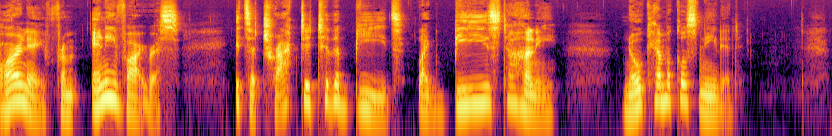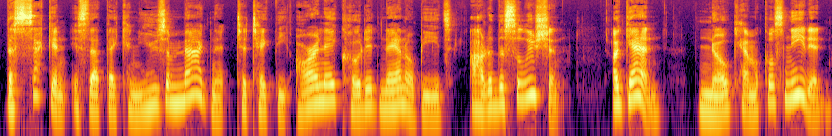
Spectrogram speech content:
RNA from any virus it's attracted to the beads like bees to honey. No chemicals needed. The second is that they can use a magnet to take the RNA coated nanobeads out of the solution. Again, no chemicals needed.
